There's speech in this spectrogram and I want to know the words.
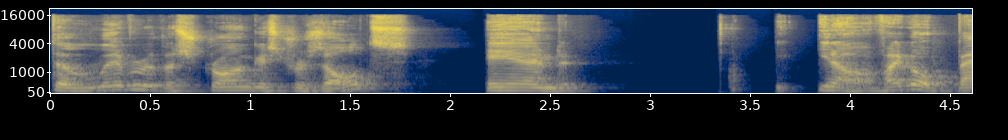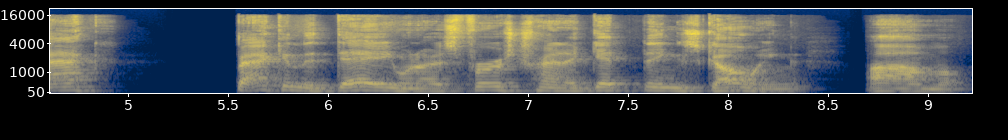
deliver the strongest results. And, you know, if I go back, back in the day when I was first trying to get things going, um,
